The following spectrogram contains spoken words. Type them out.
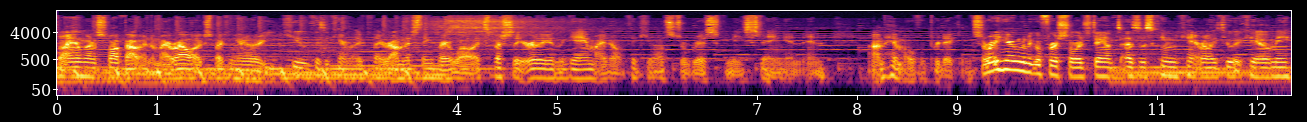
So I am going to swap out into my Rowlet, expecting another EQ, because he can't really play around this thing very well, especially earlier in the game. I don't think he wants to risk me staying in and um, him over predicting. So right here, I'm going to go for a Swords Dance, as this king can't really 2 it KO me.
